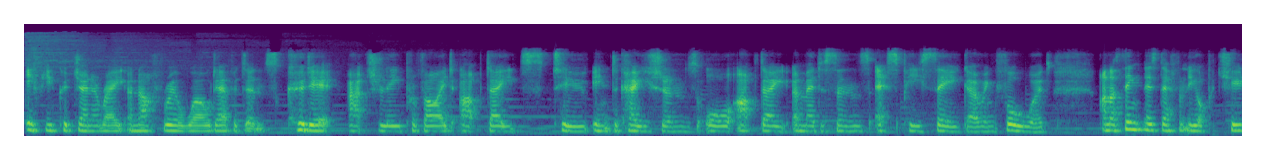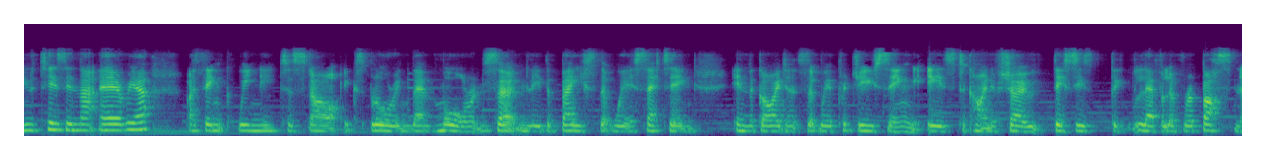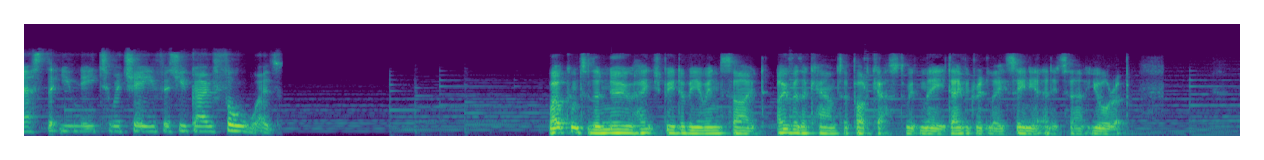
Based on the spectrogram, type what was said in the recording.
if you could generate enough real world evidence, could it actually provide updates to indications or update a medicine's SPC going forward? And I think there's definitely opportunities in that area. I think we need to start exploring them more. And certainly the base that we're setting in the guidance that we're producing is to kind of show this is the level of robustness that you need to achieve as you go forward. Welcome to the new HBW Insight Over the Counter podcast with me, David Ridley, Senior Editor, Europe.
